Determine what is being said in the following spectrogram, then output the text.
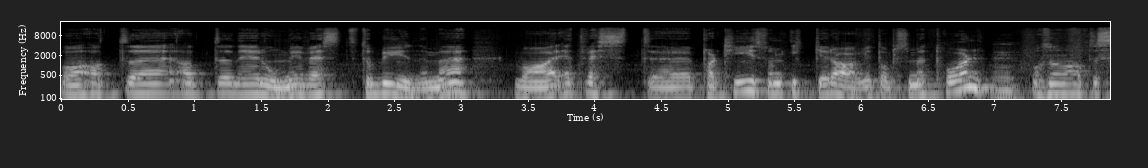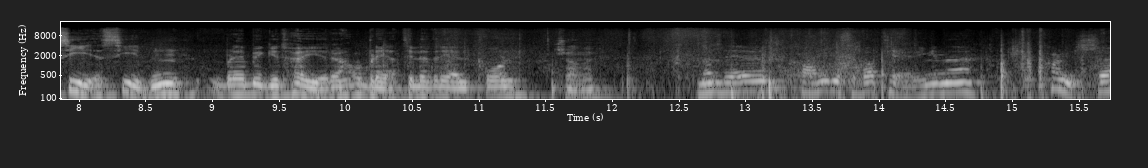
Og at, eh, at det rommet i vest til å begynne med var et vestparti som ikke raget opp som et tårn, mm. og som at siden ble bygget høyere og ble til et reelt tårn. Skjønner. Men det kan disse dateringene kanskje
